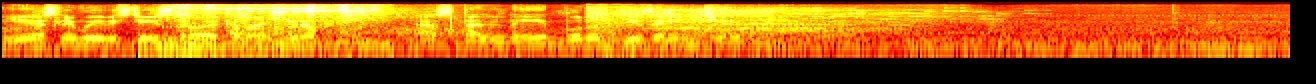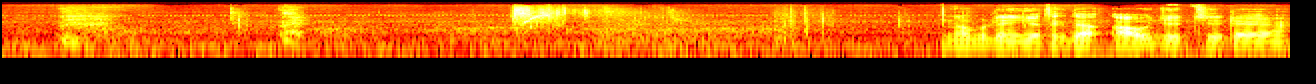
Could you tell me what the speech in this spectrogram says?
Если вывести из строя командиров, остальные будут дезориентированы. Ну блин, я тогда аудио теряю.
